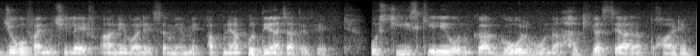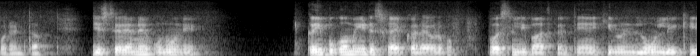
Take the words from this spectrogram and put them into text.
जो वो फाइनेंशियल लाइफ आने वाले समय में अपने आप को देना चाहते थे, उस चीज़ के लिए उनका गोल होना हकीकत से ज़्यादा बहुत इंपॉर्टेंट था। जिस तरह ने उन्होंने कई बुकों में ये डिस्क्राइब करा है और पर्सनली बात करते हैं कि उन्होंने लोन लेके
